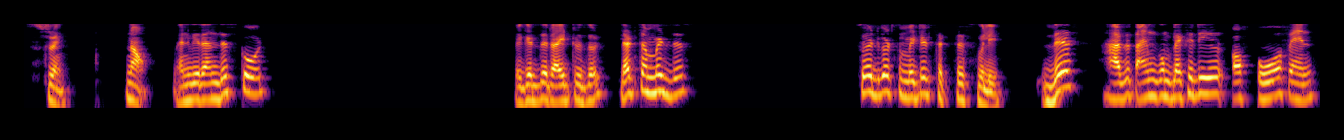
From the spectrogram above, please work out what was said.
string. Now, when we run this code, we get the right result. Let's submit this. So it got submitted successfully. This has a time complexity of O of n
